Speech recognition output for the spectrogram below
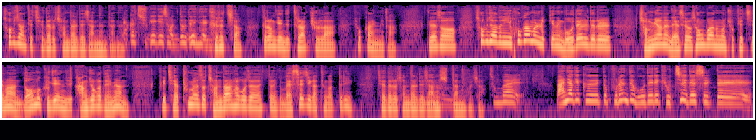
소비자한테 제대로 전달되지 않는다는. 약간 주객이 전도되는. 그렇죠. 그런 게 이제 드라큘라 효과입니다. 그래서 소비자들이 호감을 느끼는 모델들을 전면에 내세워 홍보하는 건 좋겠지만 너무 그게 이제 강조가 되면 그 제품에서 전달하고자 했던 그 메시지 같은 것들이 제대로 전달되지 않을 수 음. 있다는 거죠. 정말 만약에 그 또 브랜드 모델이 교체됐을 때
